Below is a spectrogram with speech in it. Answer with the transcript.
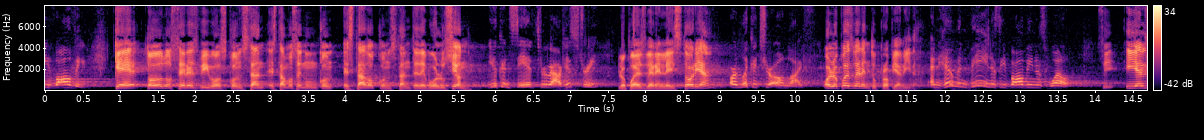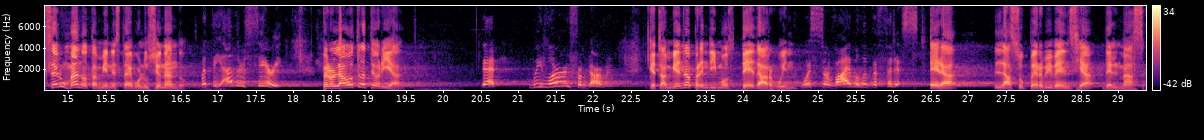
evolving. que todos los seres vivos estamos en un con- estado constante de evolución. You can see it throughout history Lo puedes ver en la historia or look at your own life. O lo puedes ver en tu propia vida. And human being is evolving as well. ¿sí? Y el ser humano también está evolucionando. But the other theory Pero la otra teoría, that we learned from Darwin que también aprendimos de Darwin, was survival of the fittest. era la supervivencia del más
